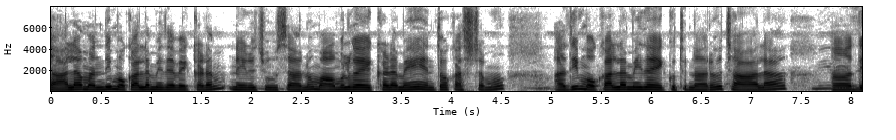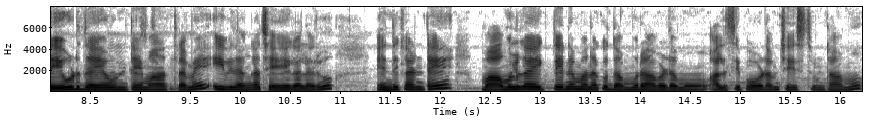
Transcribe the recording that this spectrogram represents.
చాలామంది మొకాళ్ళ మీద ఎక్కడం నేను చూశాను. మామూలుగా ఎక్కడమే ఎంతో కష్టము. అది మొకాళ్ళ మీద ఎక్కుతున్నారు. చాలా దేవుడు దయ ఉంటే మాత్రమే ఈ విధంగా చేయగలరు. ఎందుకంటే మామూలుగా ఎక్కితేనే మనకు దమ్ము రావడము అలసిపోవడం చేస్తుంటాము.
